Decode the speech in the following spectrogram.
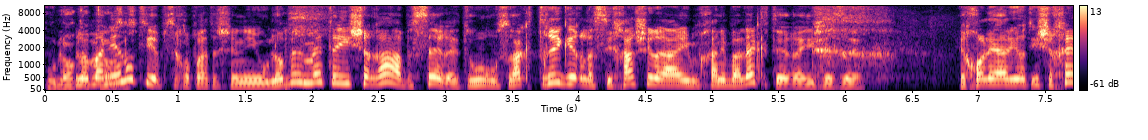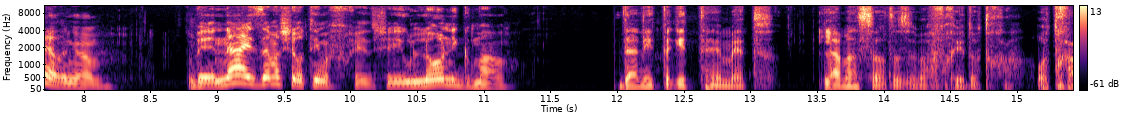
הוא לא, לא מעניין אותי הפסיכופת השני הוא לא באמת האיש הרע בסרט הוא רק טריגר לשיחה שלה עם חניבל לקטר האיש הזה. יכול היה להיות איש אחר גם. בעיניי זה מה שאותי מפחיד שהוא לא נגמר. דני תגיד את האמת למה הסרט הזה מפחיד אותך אותך.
